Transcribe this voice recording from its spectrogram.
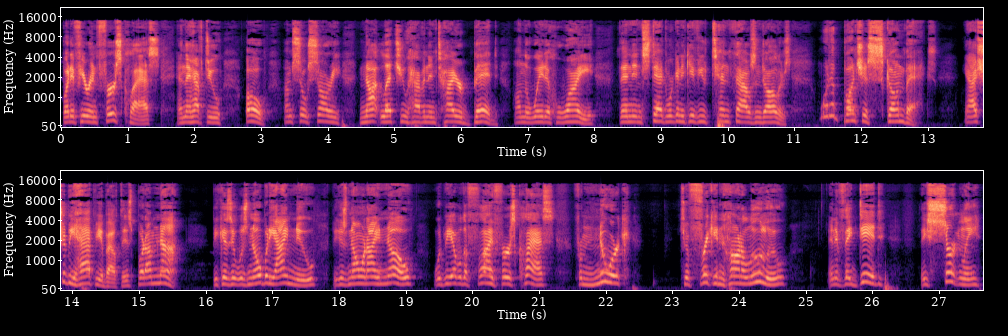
But if you're in first class and they have to, oh, I'm so sorry, not let you have an entire bed on the way to Hawaii, then instead we're going to give you $10,000. What a bunch of scumbags. Yeah, I should be happy about this, but I'm not. Because it was nobody I knew, because no one I know would be able to fly first class from Newark to freaking Honolulu. And if they did, they certainly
